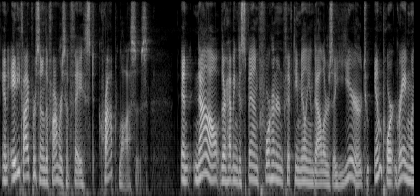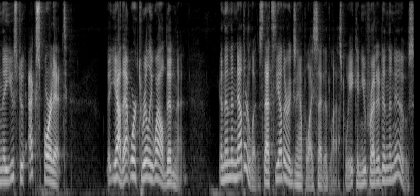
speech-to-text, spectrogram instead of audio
and 85% of the farmers have faced crop losses. And now they're having to spend $450 million a year to import grain when they used to export it. Yeah, that worked really well, didn't it? And then the Netherlands, that's the other example I cited last week, and you've read it in the news.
